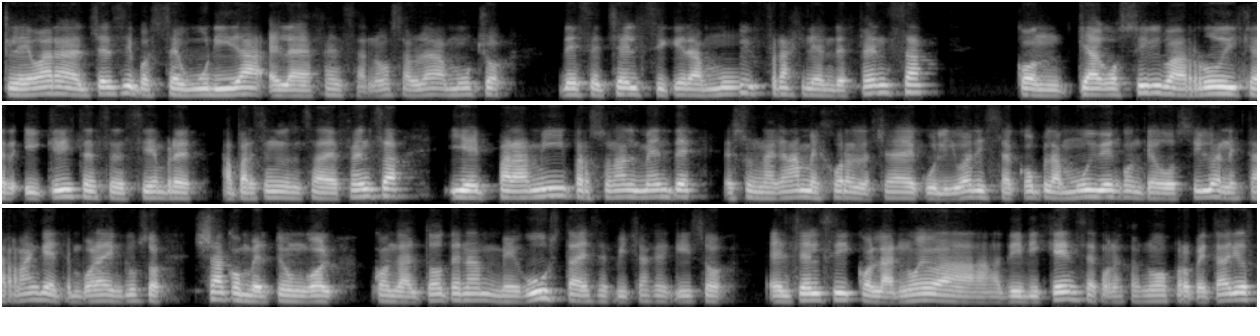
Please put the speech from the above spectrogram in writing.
que le va a dar al Chelsea pues seguridad en la defensa, ¿no? Se hablaba mucho de ese Chelsea que era muy frágil en defensa, con Thiago Silva, Rudiger y Christensen siempre apareciendo en esa defensa. Y para mí, personalmente, es una gran mejora la llegada de Koulibaly. Se acopla muy bien con Thiago Silva en este arranque de temporada. Incluso ya convirtió un gol contra el Tottenham. Me gusta ese fichaje que hizo el Chelsea con la nueva dirigencia, con estos nuevos propietarios.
